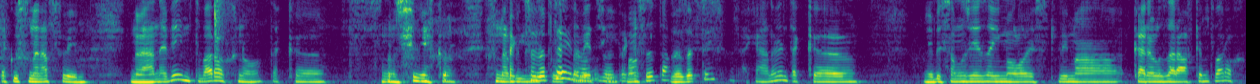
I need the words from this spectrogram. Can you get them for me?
tak už jsme na svým. No já nevím, Tvaroch, no, tak uh, samozřejmě jako nabízí tak se zeptej, no, věcí. No, tak Mám se zeptat? Zeptej se. Tak já nevím, tak uh, mě by samozřejmě zajímalo, jestli má Karel Zarávkem Tvaroch.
